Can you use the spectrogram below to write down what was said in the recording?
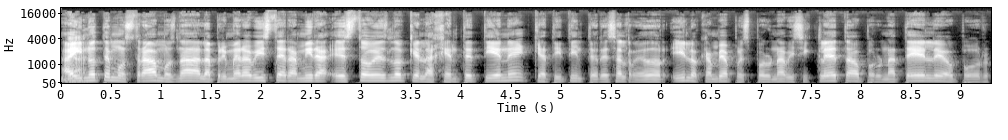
Ahí no te mostrábamos nada. La primera vista era, mira, esto es lo que la gente tiene que a ti te interesa alrededor. Y lo cambia pues por una bicicleta o por una tele o por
